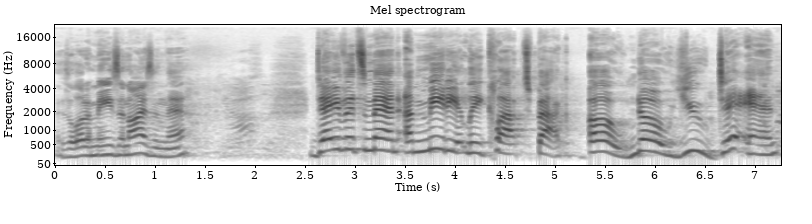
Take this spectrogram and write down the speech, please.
There's a lot of me's and I's in there. David's men immediately clapped back. Oh, no, you didn't.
